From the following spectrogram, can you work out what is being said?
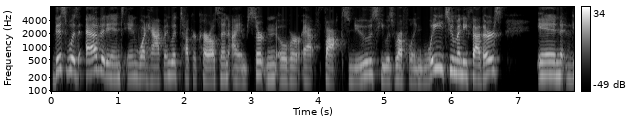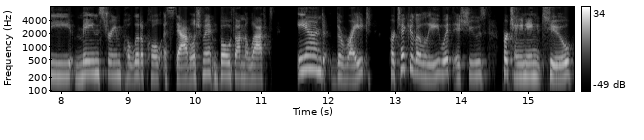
this was evident in what happened with Tucker Carlson. I am certain over at Fox News, he was ruffling way too many feathers in the mainstream political establishment, both on the left and the right, particularly with issues pertaining to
